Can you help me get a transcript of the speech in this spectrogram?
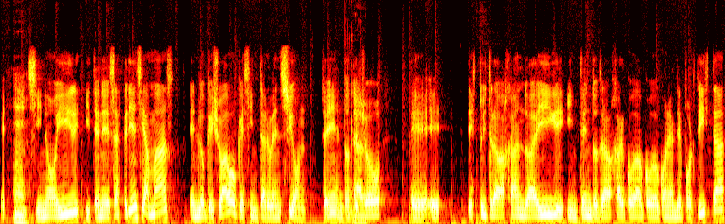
eh, mm. sino ir y tener esa experiencia más en lo que yo hago, que es intervención. Entonces yo estoy trabajando ahí, intento trabajar codo a codo con el deportista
